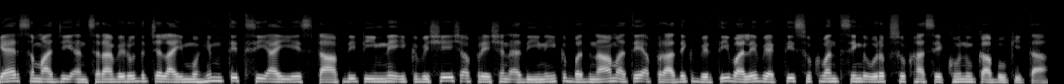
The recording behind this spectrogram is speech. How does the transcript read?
ਗੈਰ ਸਮਾਜੀ ਅਨਸਰਾਂ ਵਿਰੁੱਧ ਚਲਾਈ ਮੁਹਿੰਮ ਤਹਿਤ ਸੀਆਈਏ ਸਟਾਫ ਦੀ ਟੀਮ ਨੇ ਇੱਕ ਵਿਸ਼ੇਸ਼ ਆਪਰੇਸ਼ਨ ਅਧੀਨ ਇੱਕ ਬਦਨਾਮ ਅਤੇ ਅਪਰਾਧਿਕ ਬਿਰਤੀ ਵਾਲੇ ਵਿਅਕਤੀ ਸੁਖਵੰਤ ਸਿੰਘ ਉਰਫ ਸੁਖਾ ਸੇਖੋਂ ਨੂੰ ਕਾਬੂ ਕੀਤਾ।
